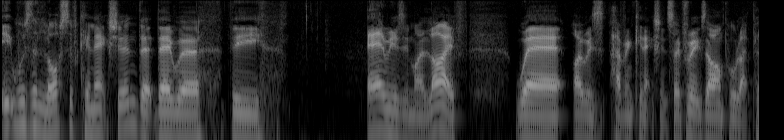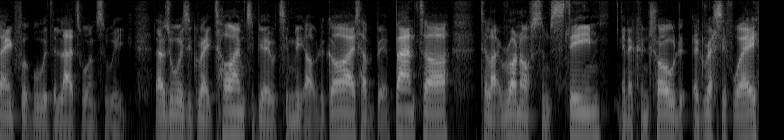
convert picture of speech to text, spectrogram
it was a loss of connection, that there were the areas in my life where I was having connection. So, for example, like playing football with the lads once a week. That was always a great time to be able to meet up with the guys, have a bit of banter, to like run off some steam in a controlled, aggressive way.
